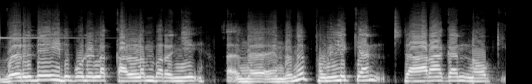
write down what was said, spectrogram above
വെറുതെ ഇതുപോലുള്ള കള്ളം പറഞ്ഞ് എന്ത് എന്തെന്ന്? പുള്ളിക്കാൻ സ്റ്റാറാക്കാൻ നോക്കി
